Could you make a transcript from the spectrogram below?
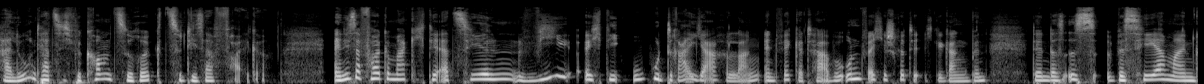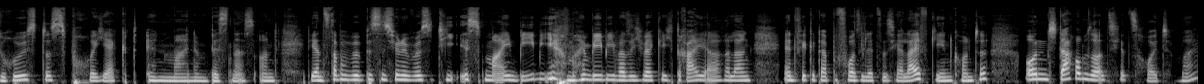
Hallo und herzlich willkommen zurück zu dieser Folge. In dieser Folge mag ich dir erzählen, wie ich die Ubu drei Jahre lang entwickelt habe und welche Schritte ich gegangen bin. Denn das ist bisher mein größtes Projekt in meinem Business. Und die Unstoppable Business University ist mein Baby, mein Baby, was ich wirklich drei Jahre lang entwickelt habe, bevor sie letztes Jahr live gehen konnte. Und darum soll es jetzt heute mal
